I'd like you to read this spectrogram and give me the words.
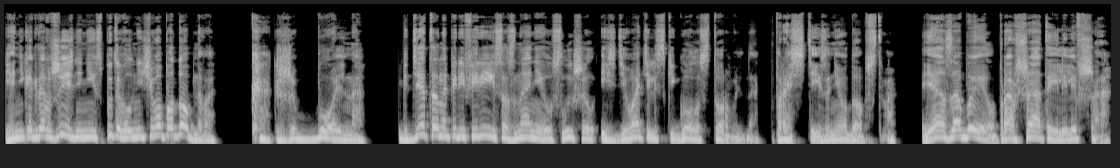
Я никогда в жизни не испытывал ничего подобного. Как же больно!» Где-то на периферии сознания услышал издевательский голос Торвальда. «Прости за неудобство. Я забыл, правша ты или левша.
